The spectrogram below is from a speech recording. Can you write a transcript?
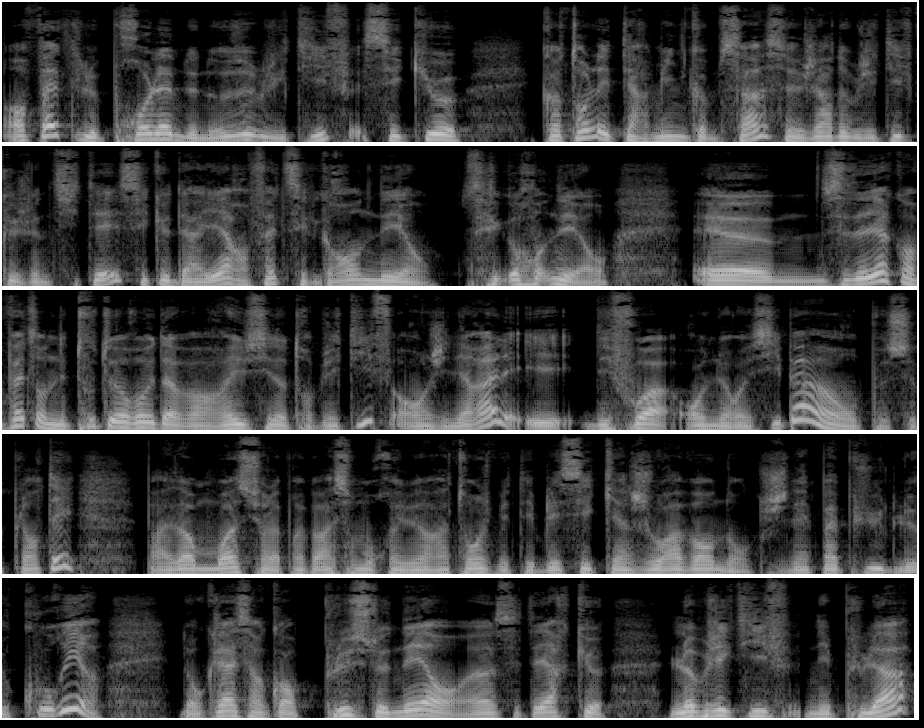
En fait, le problème de nos objectifs, c'est que quand on les termine comme ça, ce genre d'objectif que je viens de citer, c'est que derrière, en fait, c'est le grand néant. C'est le grand néant. Euh, C'est-à-dire qu'en fait, on est tout heureux d'avoir réussi notre objectif en général, et des fois, on ne réussit pas, hein, on peut se planter. Par exemple, moi, sur la préparation de mon premier marathon, je m'étais blessé 15 jours avant, donc je n'ai pas pu le courir. Donc là, c'est encore plus le néant. Hein. C'est-à-dire que l'objectif n'est plus là,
